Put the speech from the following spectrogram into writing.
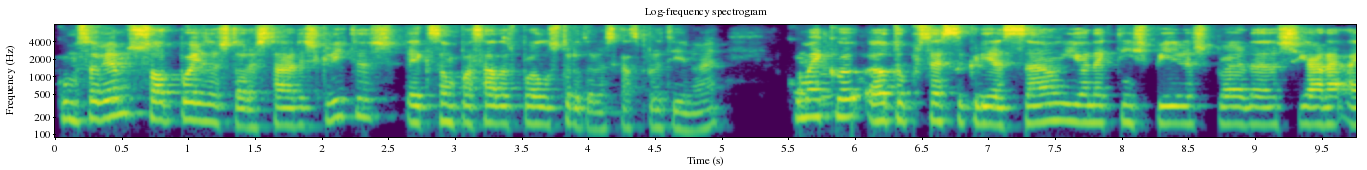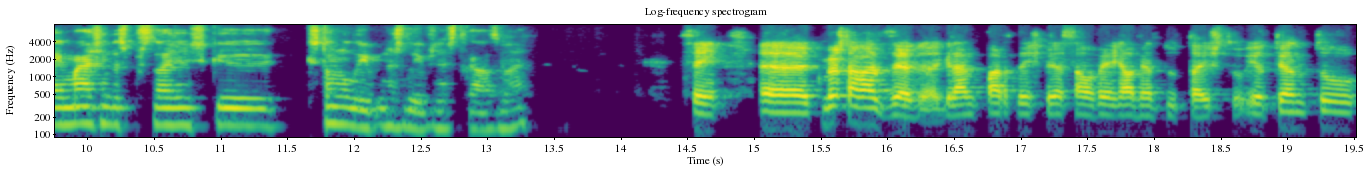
como sabemos, só depois das histórias estarem escritas é que são passadas para o ilustrador, nesse caso para ti, não é? Como é que é o teu processo de criação e onde é que te inspiras para chegar à, imagem das personagens que, que estão no livro, nos livros, neste caso, não é? Sim, uh, como eu estava a dizer, grande parte da inspiração vem realmente do texto. Eu tento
